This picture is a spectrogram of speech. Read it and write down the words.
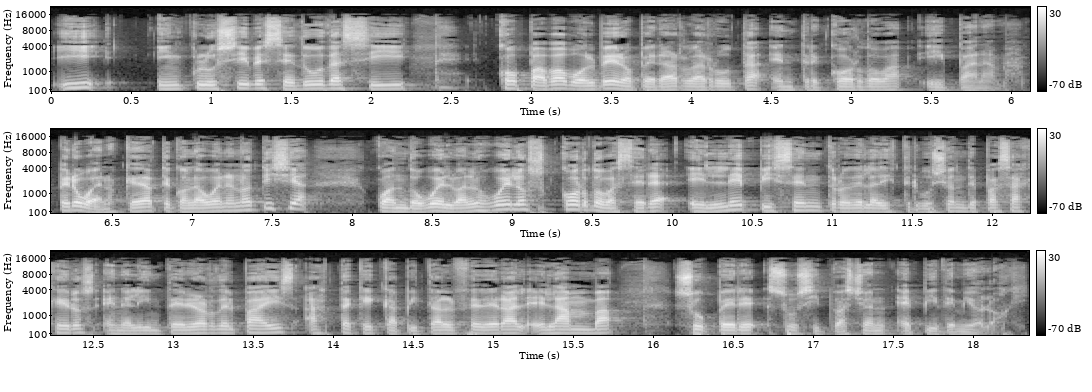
y inclusive se duda si Copa va a volver a operar la ruta entre Córdoba y Panamá. Pero bueno, quédate con la buena noticia. Cuando vuelvan los vuelos, Córdoba será el epicentro de la distribución de pasajeros en el interior del país hasta que Capital Federal, el AMBA, supere su situación epidemiológica.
